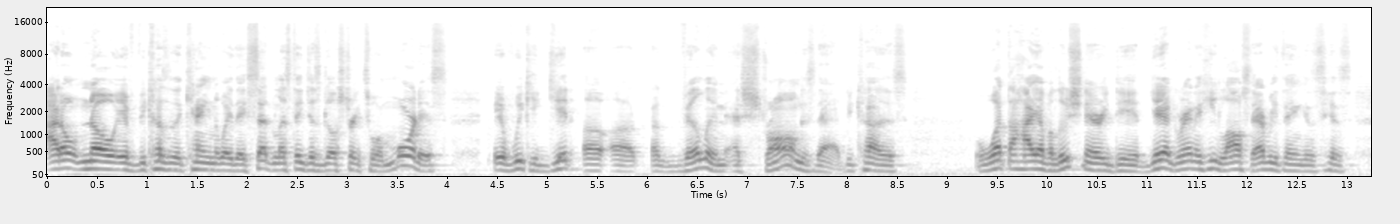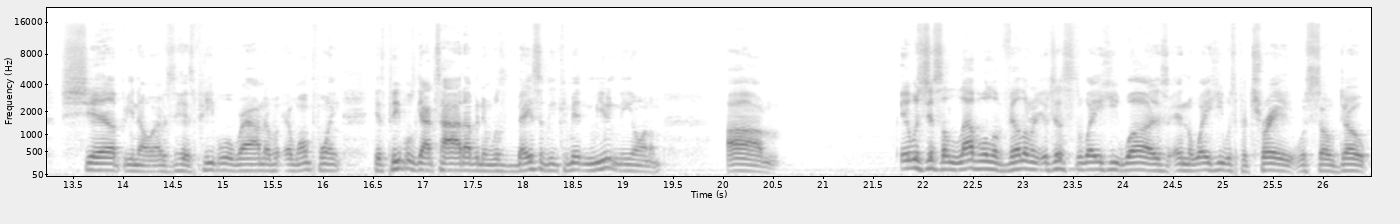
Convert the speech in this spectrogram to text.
I don't know if because of the Kang the way they said, unless they just go straight to Immortus, if we could get a, a, a villain as strong as that because what the High Evolutionary did, yeah, granted he lost everything as his ship, you know, his people around. At one point, his peoples got tired of it and was basically committing mutiny on him um, it was just a level of villainy. It was just the way he was and the way he was portrayed was so dope.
